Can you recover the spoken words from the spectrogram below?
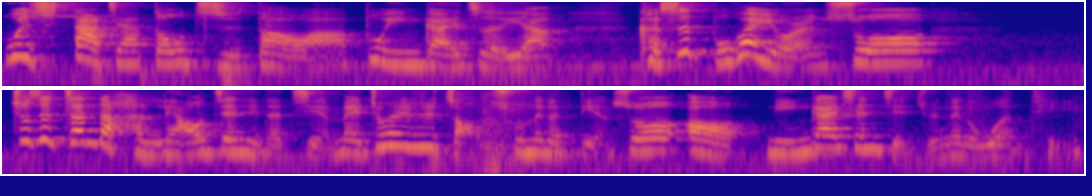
，which 大家都知道啊，不应该这样。可是不会有人说。就是真的很了解你的姐妹，就会去找出那个点，说哦，你应该先解决那个问题，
